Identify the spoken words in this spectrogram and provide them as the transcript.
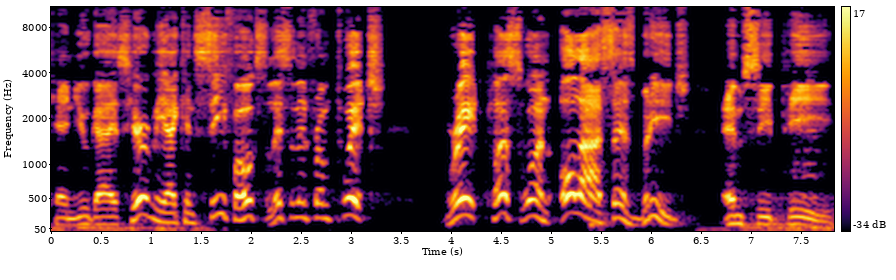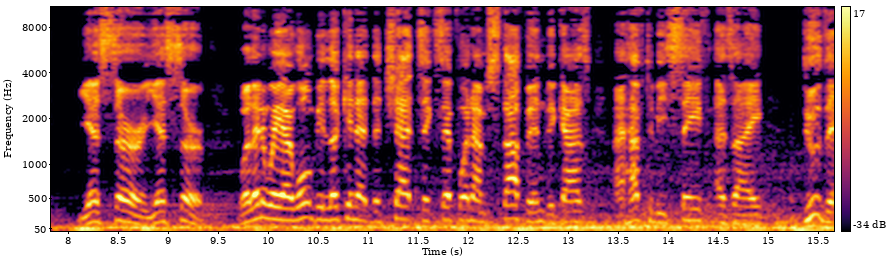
can you guys hear me? I can see folks listening from Twitch. Great. Plus one. Hola, says Bridge. MCP. Yes, sir. Yes, sir. Well, anyway, I won't be looking at the chats except when I'm stopping because I have to be safe as I do this.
